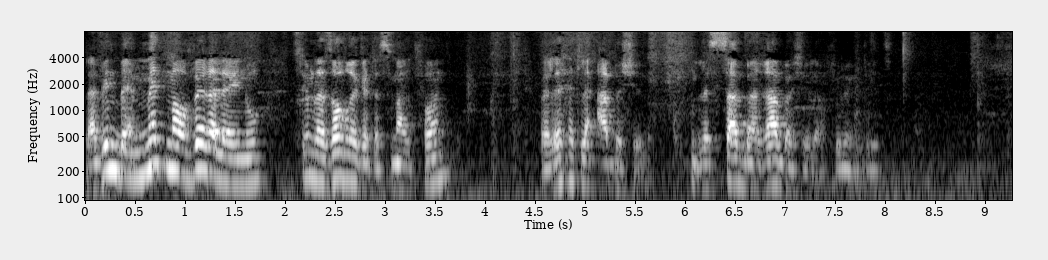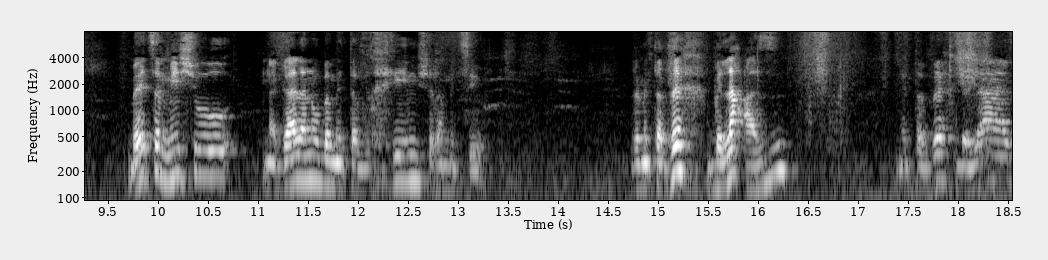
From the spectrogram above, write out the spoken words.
להבין באמת מה עובר עלינו, צריכים לעזוב רגע את הסמארטפון וללכת לאבא שלו, לסבא רבא שלו אפילו אם תרצו. בעצם מישהו נגע לנו במתווכים של המציאות. ומתווך בלעז, מתווך בלעז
